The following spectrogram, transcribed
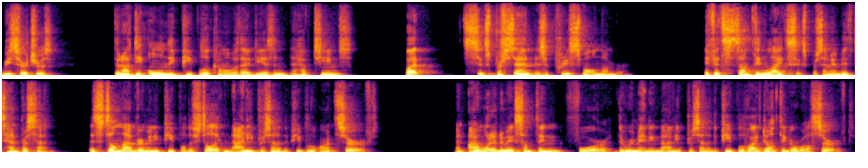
researchers. They're not the only people who come up with ideas and have teams, but 6% is a pretty small number. If it's something like 6%, maybe it's 10%, it's still not very many people. There's still like 90% of the people who aren't served. And I wanted to make something for the remaining 90% of the people who I don't think are well served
